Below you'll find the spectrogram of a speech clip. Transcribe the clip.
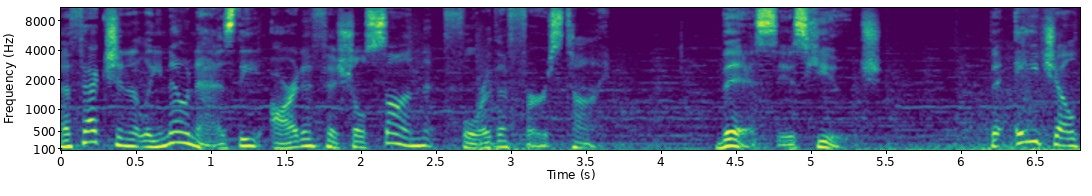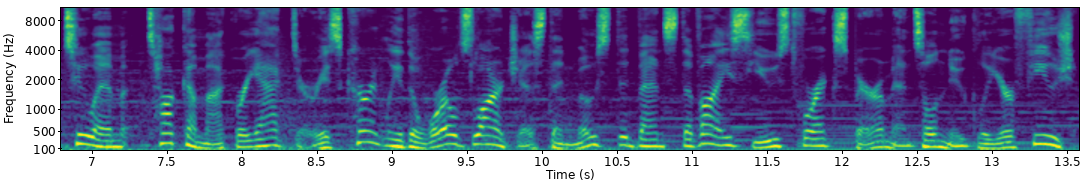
affectionately known as the artificial sun for the first time. This is huge. The HL2M tokamak reactor is currently the world's largest and most advanced device used for experimental nuclear fusion.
